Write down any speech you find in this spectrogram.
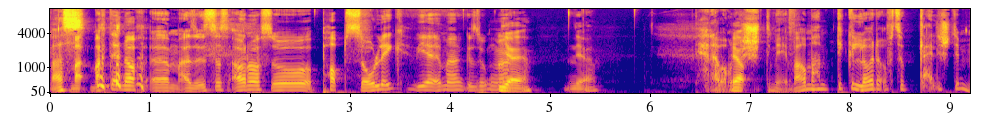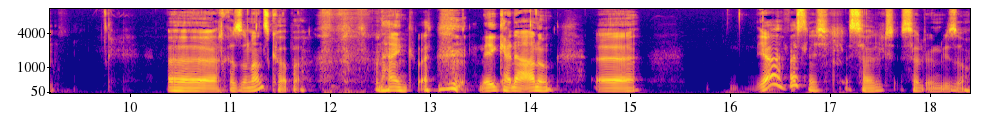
Was? Ma macht er noch, ähm, also ist das auch noch so pop-soulig, wie er immer gesungen hat? ja, ja. Ja. Der hat aber auch Ja. eine Stimme. Warum haben dicke Leute oft so geile Stimmen? Äh, Resonanzkörper. Nein, nee, keine Ahnung. Äh, ja, weiß nicht. Ist halt, ist halt irgendwie so.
